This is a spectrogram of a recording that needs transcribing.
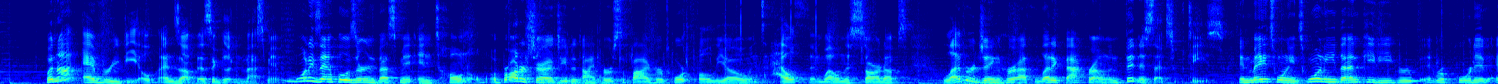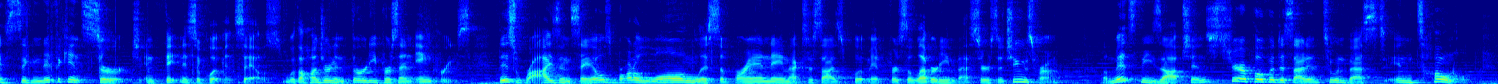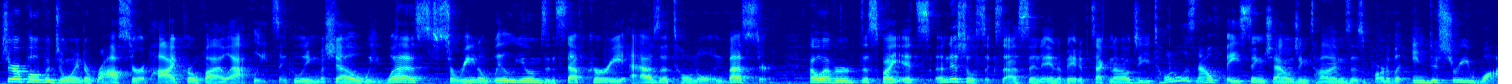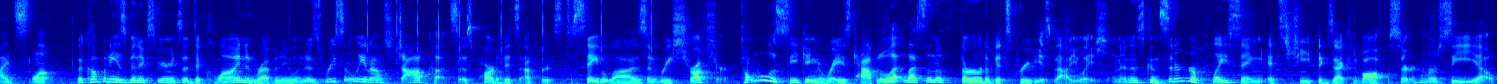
But not every deal ends up as a good investment. One example is her investment in Tonal, a broader strategy to diversify her portfolio into health and wellness startups, leveraging her athletic background and fitness expertise. In May 2020, the NPD Group reported a significant surge in fitness equipment sales, with a 130% increase. This rise in sales brought a long list of brand name exercise equipment for celebrity investors to choose from. Amidst these options, Sharapova decided to invest in Tonal, Sharapova joined a roster of high-profile athletes, including Michelle Wie West, Serena Williams, and Steph Curry as a Tonal investor. However, despite its initial success in innovative technology, Tonal is now facing challenging times as a part of an industry-wide slump. The company has been experiencing a decline in revenue and has recently announced job cuts as part of its efforts to stabilize and restructure. Tonal is seeking to raise capital at less than a third of its previous valuation and is considering replacing its chief executive officer, or CEO.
